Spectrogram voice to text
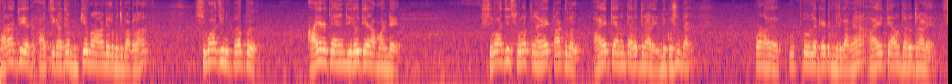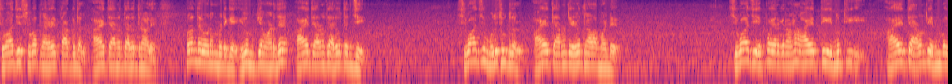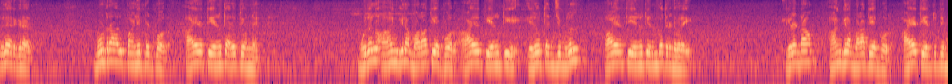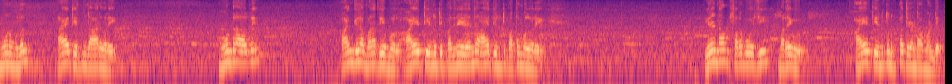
மராத்தியர் ஆட்சி காலத்தில் முக்கியமான ஆண்டுகளை பற்றி பார்க்கலாம். சிவாஜியின் பிறப்பு ஆயிரத்தி ஐநூற்றி இருபத்தி ஏழாம் ஆண்டு. சிவாஜி சூரத் நகரை தாக்குதல் ஆயிரத்தி அறநூற்றி அறுபத்தி நாலு. இந்த கொஷின் போன கூப்பிட்டுள்ள கேட்டுருந்துருக்காங்க. ஆயிரத்தி அறநூற்றி அறுபத்தி நாலு. சிவாஜி சூரத் நகரை தாக்குதல் ஆயிரத்தி அறநூற்றி அறுபத்தி நாலு. புலந்தர் உடன்படிக்கை இது முக்கியமானது. ஆயிரத்தி அறநூற்றி அறுபத்தஞ்சு சிவாஜி முடிசூட்டுதல் ஆயிரத்தி அறநூற்றி எழுபத்தி நாலாம் ஆண்டு. சிவாஜி எப்போ இறக்குறான்னா ஆயிரத்தி எண்ணூற்றி ஆயிரத்தி அறநூற்றி எண்பதில் இருக்கிறார் மூன்றாவது பானிபட் போர் ஆயிரத்தி எழுநூற்றி அறுபத்தி ஒன்று முதல் ஆங்கில மராத்திய போர் ஆயிரத்தி எழுநூற்றி எழுபத்தஞ்சு முதல் ஆயிரத்தி எழுநூற்றி எண்பத்தி ரெண்டு வரை. இரண்டாம் ஆங்கில மராத்திய போர் ஆயிரத்தி எட்நூற்றி மூணு முதல் ஆயிரத்தி எட்நூற்றி ஆறு வரை. மூன்றாவது ஆங்கில மராத்திய போர் ஆயிரத்தி எண்ணூற்றி பதினேழுலேருந்து ஆயிரத்தி எண்ணூற்றி பத்தொம்பது வரை. இரண்டாம் சரபோஜி மறைவு ஆயிரத்தி எண்ணூற்றி முப்பத்தி ரெண்டாம் ஆண்டு.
